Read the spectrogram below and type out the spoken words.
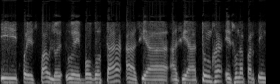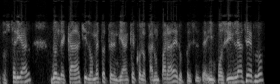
Y pues Pablo, de Bogotá hacia, hacia Tunja es una parte industrial donde cada kilómetro tendrían que colocar un paradero. Pues es imposible hacerlo,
